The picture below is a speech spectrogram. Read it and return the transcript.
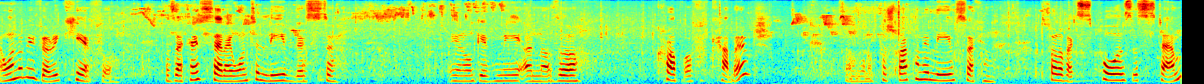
I want to be very careful. Because like I said, I want to leave this to, you know, give me another crop of cabbage. So I'm going to push back on the leaves so I can sort of expose the stem.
